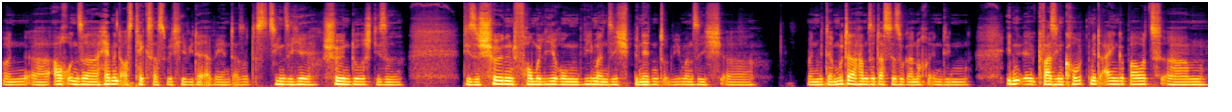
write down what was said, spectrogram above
Und äh, auch unser Hammond aus Texas wird hier wieder erwähnt. Also das ziehen sie hier schön durch, diese, diese schönen Formulierungen, wie man sich benennt und wie man sich äh, mit der Mutter haben sie das ja sogar noch in den, in äh, quasi einen Code mit eingebaut, ähm,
